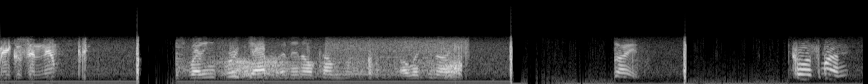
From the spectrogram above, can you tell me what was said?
Medical's in now. Just waiting for a gap and then I'll come. I'll let you know. Same. Course one.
